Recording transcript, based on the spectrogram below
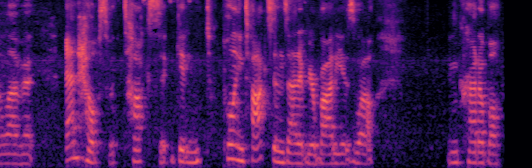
i love it and helps with toxic getting pulling toxins out of your body as well incredible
